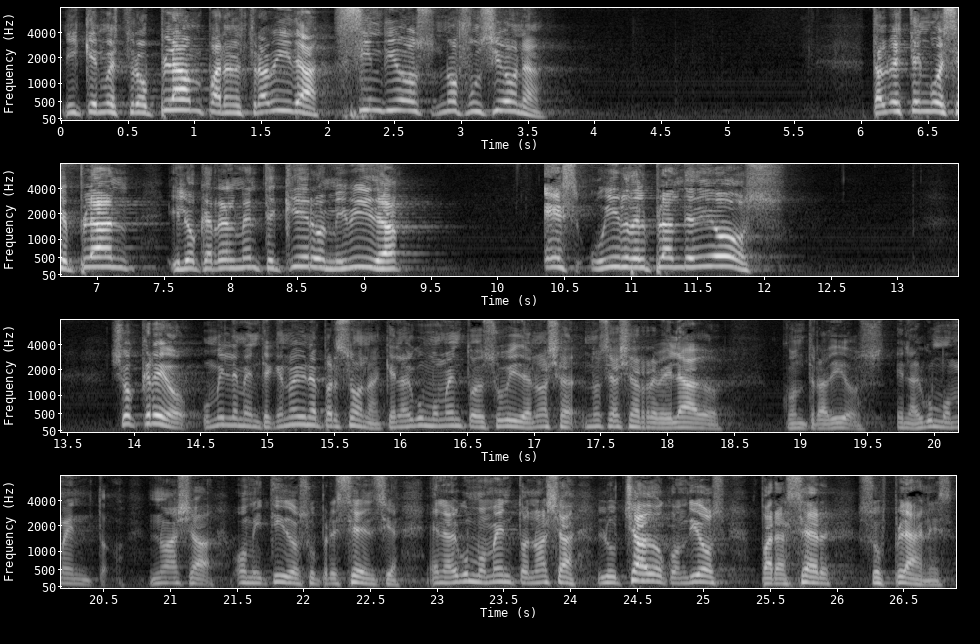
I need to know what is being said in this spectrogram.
ni que nuestro plan para nuestra vida sin Dios no funciona. Tal vez tengo ese plan y lo que realmente quiero en mi vida es huir del plan de Dios. Yo creo humildemente que no hay una persona que en algún momento de su vida no, no se haya rebelado contra Dios, en algún momento no haya omitido su presencia, en algún momento no haya luchado con Dios para hacer sus planes.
